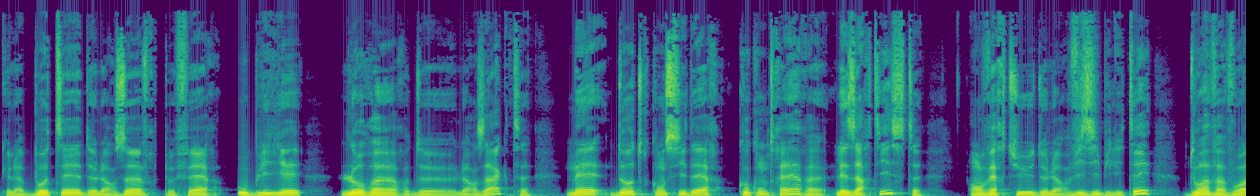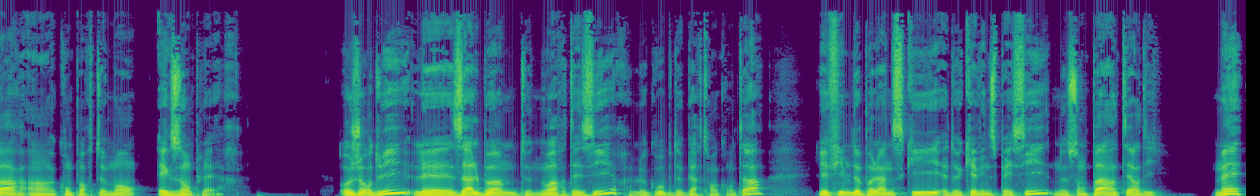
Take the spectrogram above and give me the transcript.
que la beauté de leurs œuvres peut faire oublier l'horreur de leurs actes, mais d'autres considèrent qu'au contraire, les artistes, en vertu de leur visibilité, doivent avoir un comportement exemplaire. Aujourd'hui, les albums de Noir Désir, le groupe de Bertrand Cantat, les films de Polanski et de Kevin Spacey ne sont pas interdits. Mais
